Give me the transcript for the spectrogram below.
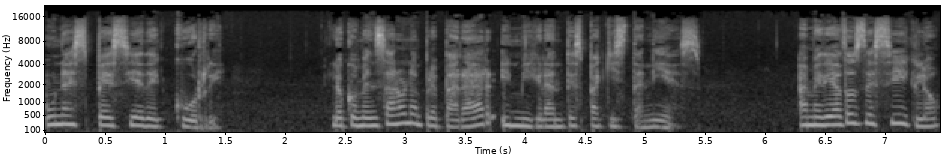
una especie de curry. Lo comenzaron a preparar inmigrantes pakistaníes. A mediados de siglo,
